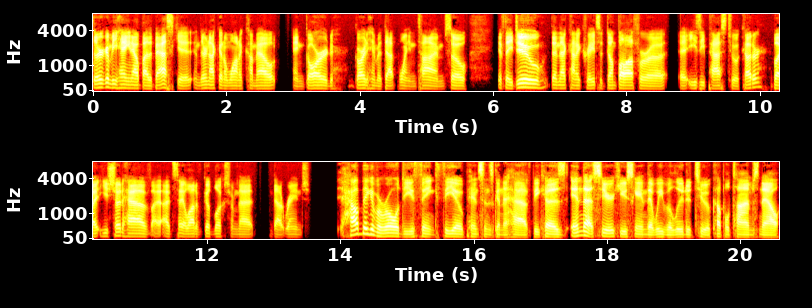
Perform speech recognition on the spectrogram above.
they're going to be hanging out by the basket and they're not going to want to come out and guard guard him at that point in time. So if they do, then that kind of creates a dump off or a, a easy pass to a cutter. But he should have, I'd say, a lot of good looks from that that range how big of a role do you think Theo Pinson's going to have? Because in that Syracuse game that we've alluded to a couple times now,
